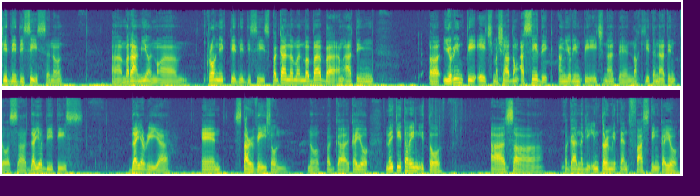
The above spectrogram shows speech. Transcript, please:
kidney disease, ano? Uh, marami 'yon, mga chronic kidney disease. Pagka naman mababa ang ating uh, urine pH, masyadong acidic ang urine pH natin, makikita natin to sa diabetes, diarrhea, and starvation. No? Pagka kayo, nakikita rin ito uh, sa pagka nag intermittent fasting kayo.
